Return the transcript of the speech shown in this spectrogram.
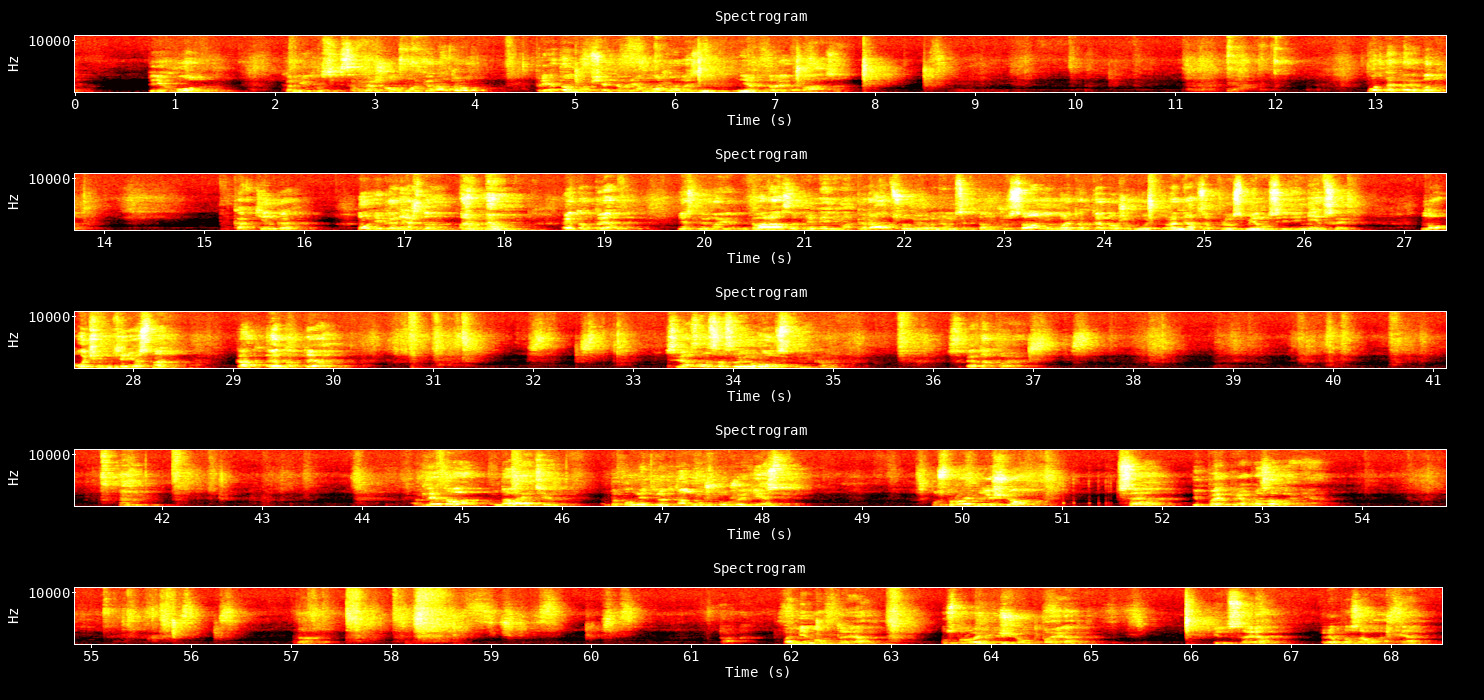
перехода к арбитровски сопряженному оператору. При этом, вообще говоря, можно возникнуть некоторая фаза. Вот такая вот картинка. Ну и, конечно, этот Т, если мы два раза применим операцию, мы вернемся к тому же самому, этот Т должен будет равняться плюс-минус единице. Но очень интересно, как этот Т связан со своим родственником, с это П. Для этого давайте, дополнительно к тому, что уже есть, устроим еще С и П? Так. Помимо Т устроим еще П и С преобразования.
